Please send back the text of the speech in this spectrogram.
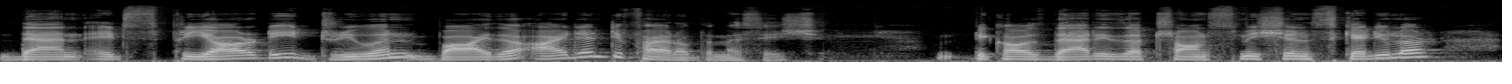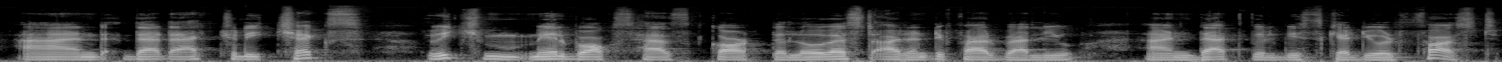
then it's priority driven by the identifier of the message because that is a transmission scheduler and that actually checks which mailbox has got the lowest identifier value and that will be scheduled first.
